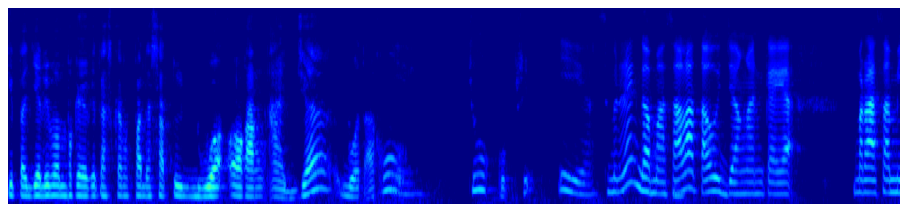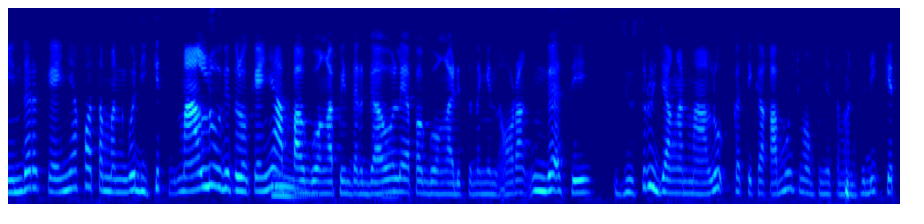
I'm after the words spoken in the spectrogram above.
kita jadi memprioritaskan pada satu dua orang aja buat aku iya. cukup sih. Iya, sebenarnya nggak masalah tahu jangan kayak merasa minder kayaknya kok temen gue dikit malu gitu loh kayaknya Hmm. apa gua nggak pinter gaul ya apa gua nggak disenengin orang enggak sih. Justru jangan malu ketika kamu cuma punya teman sedikit.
